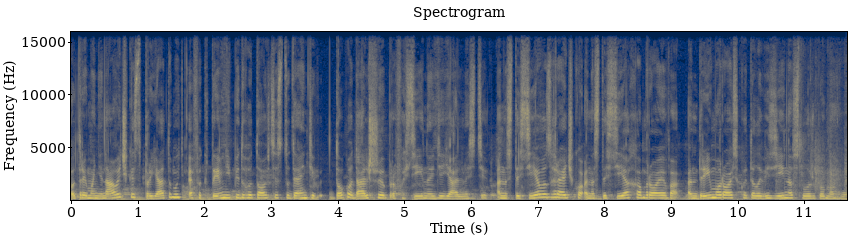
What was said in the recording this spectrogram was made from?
отримані навички сприятимуть ефективній підготовці студентів до подальшої професійної діяльності. Анастасія Возгречко, Анастасія Хамроєва, Андрій Морозько, телевізійна служба МАГУ.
